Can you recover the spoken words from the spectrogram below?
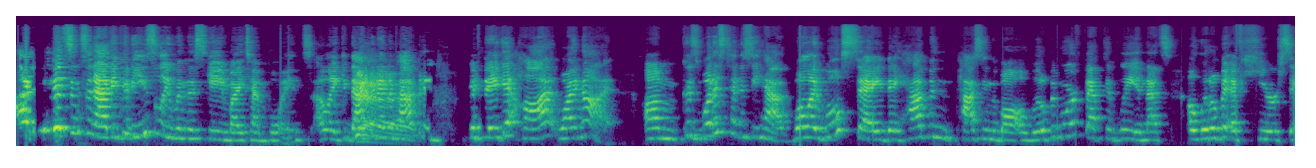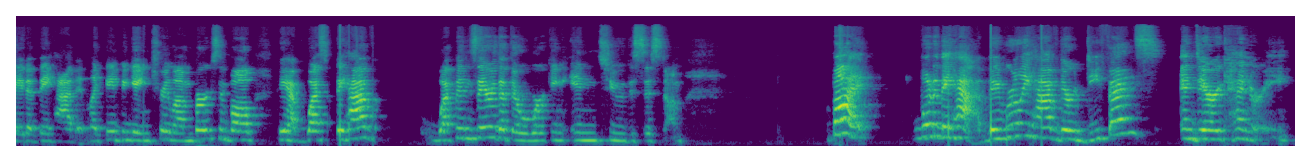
I think that Cincinnati could easily win this game by ten points. Like that could end up happening if they get hot. Why not? Um, because what does Tennessee have? Well, I will say they have been passing the ball a little bit more effectively, and that's a little bit of hearsay that they haven't. Like they've been getting Treylon Burks involved. They have West. They have weapons there that they're working into the system. But what do they have? They really have their defense and Derrick Henry.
